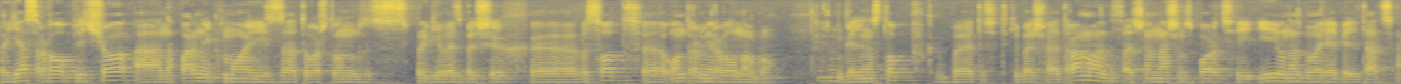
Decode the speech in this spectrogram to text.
Я сорвал плечо, а напарник мой из-за того, что он спрыгивает с больших э, высот, он травмировал ногу. Голеностоп, как бы это все-таки большая травма достаточно в нашем спорте, и у нас была реабилитация.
